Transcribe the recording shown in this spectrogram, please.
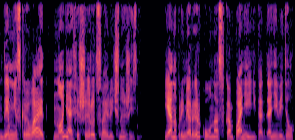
Дым не скрывает, но не афиширует свою личную жизнь. Я, например, Ирку у нас в компании никогда не видел.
